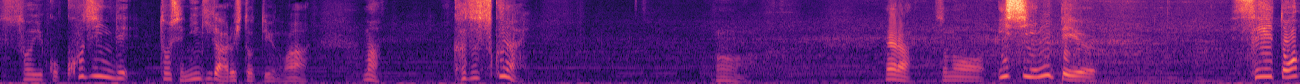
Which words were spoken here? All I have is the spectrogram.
そういうこう個人でとして人気がある人っていうのはまあ数少ない。うん。だからその維新っていう政党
